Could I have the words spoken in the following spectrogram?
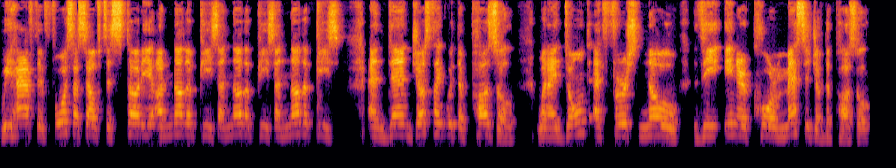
We have to force ourselves to study another piece, another piece, another piece and then, just like with the puzzle, when I don't at first know the inner core message of the puzzle,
